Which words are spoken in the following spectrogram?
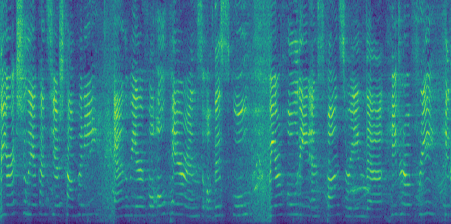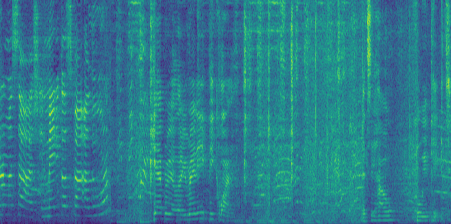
We are actually a concierge company and we are for all Gabriel, are you ready? Pick one. Let's see how who we picked.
